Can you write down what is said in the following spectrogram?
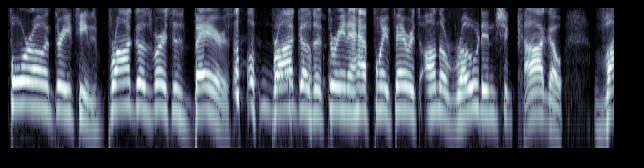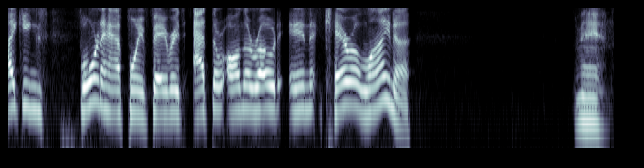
Four zero and three teams. Broncos versus Bears. Oh, Broncos are three and a half point favorites on the road in Chicago. Vikings four and a half point favorites at the on the road in Carolina. Man,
